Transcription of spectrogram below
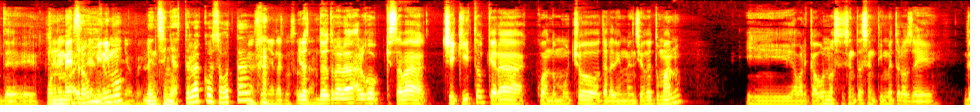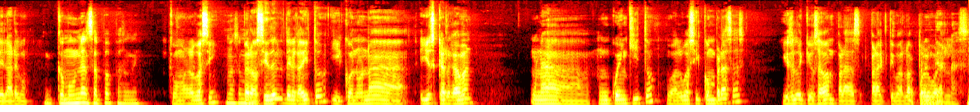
de un Ay, metro del mínimo. tamaño. ¿Le enseñaste la cosota? Me enseñé la Y cosota. lo- de otro era algo que estaba chiquito, que era cuando mucho de la dimensión de tu mano. Y abarcaba unos 60 centímetros de, de largo. Como un lanzapapas, güey. Como algo así. Más o Pero menos. así del, delgadito. Y con una. Ellos cargaban una, un cuenquito o algo así con brasas. Y eso es lo que usaban para, para activar la Para pólvora. prenderlas.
